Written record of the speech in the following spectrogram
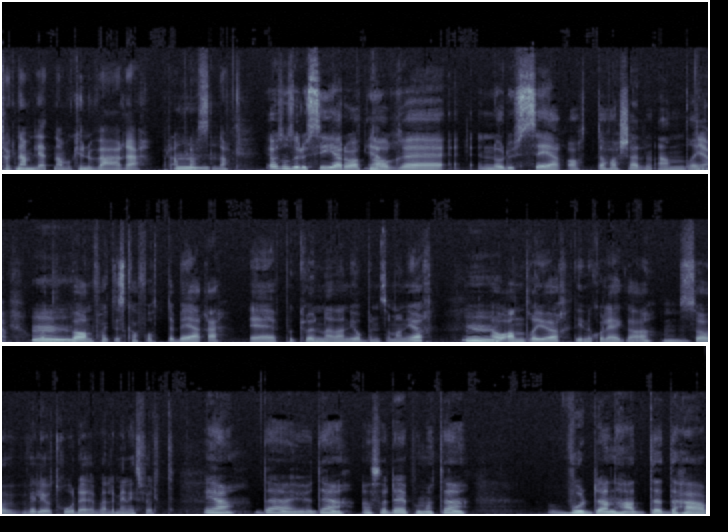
takknemligheten av å kunne være på den Mm. plassen, da. Ja, sånn som du sier, da. At Ja. når, eh, når du ser at det har skjedd en endring, Ja. og at et Mm. barn faktisk har fått det bedre eh, av den jobben som man gjør, Mm. og andre gjør, dine kollegaer, Mm. så vil jeg jo tro det er veldig meningsfullt. Ja, det er jo det. Altså, det er på en måte Hvordan hadde det her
